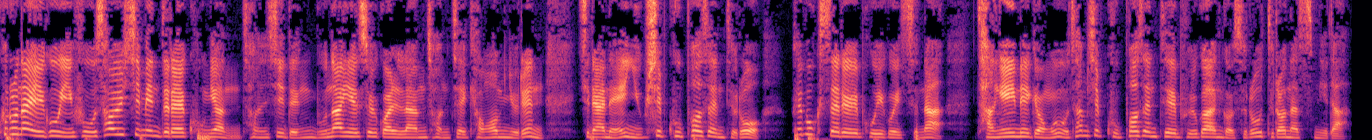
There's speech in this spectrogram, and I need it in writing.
코로나19 이후 서울 시민들의 공연, 전시 등 문화예술 관람 전체 경험률은 지난해 69%로 회복세를 보이고 있으나 장애인의 경우 39%에 불과한 것으로 드러났습니다.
